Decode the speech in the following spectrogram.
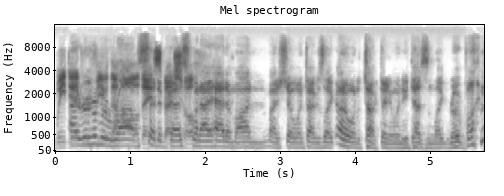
We did I remember the Rob holiday said it best when I had him on my show one time. He's like, I don't want to talk to anyone who doesn't like Rogue One.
